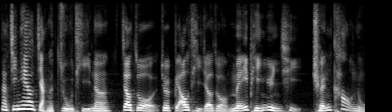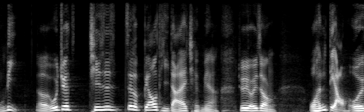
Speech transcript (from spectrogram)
那今天要讲的主题呢，叫做就标题叫做“没凭运气，全靠努力”。呃，我觉得其实这个标题打在前面啊，就有一种。我很屌，我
